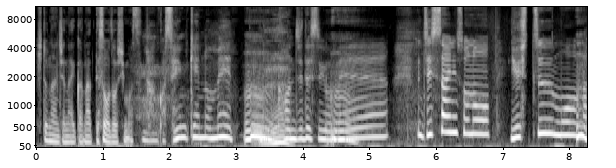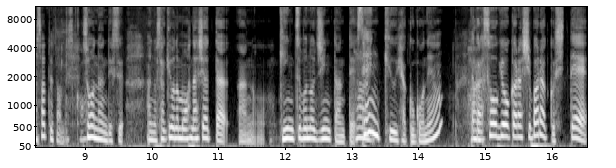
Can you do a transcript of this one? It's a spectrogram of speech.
人なんじゃないかなって想像します。なんか先見の明感じですよね。うん、実際にその輸出もなさってたんですか？うん、そうなんです。あの先ほどもお話しあったあの銀粒のジンタンって1905年、はい、だから創業からしばらくして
